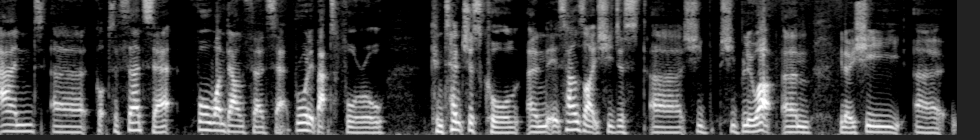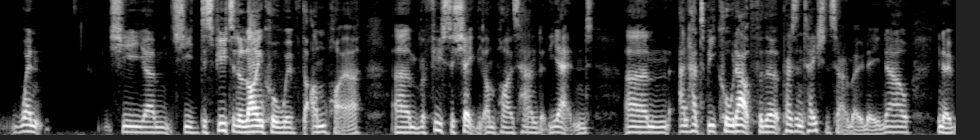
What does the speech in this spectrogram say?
And uh, got to third set, 4 1 down third set, brought it back to 4 all. Contentious call, and it sounds like she just uh, she she blew up. Um, you know, she uh, went, she um, she disputed a line call with the umpire, um, refused to shake the umpire's hand at the end, um, and had to be called out for the presentation ceremony. Now, you know,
